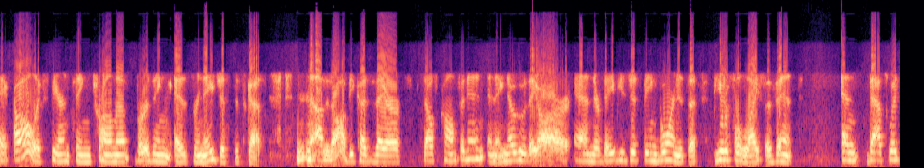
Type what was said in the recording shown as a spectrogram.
at all experiencing trauma birthing, as Renee just discussed? Not at all, because they're self confident and they know who they are, and their baby's just being born. It's a beautiful life event. And that's what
